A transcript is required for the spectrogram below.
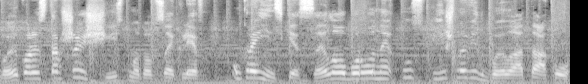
використавши шість мотоциклів. Українські сили оборони успішно відбили атаку.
